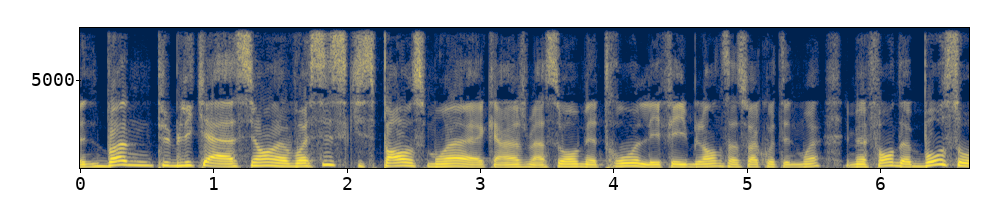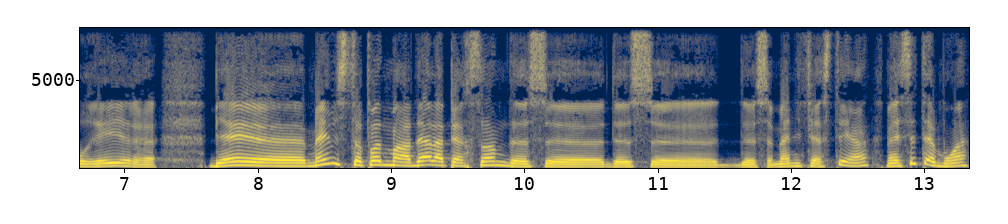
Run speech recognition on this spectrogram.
une bonne publication. Euh, Voici ce qui se passe, moi, euh, quand je m'assois au métro. Les filles blondes s'assoient à côté de moi. Ils me font de beaux sourires. Euh, Bien, euh, même si t'as pas demandé à la personne de se, de se, de se manifester, hein. Mais c'était moi,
